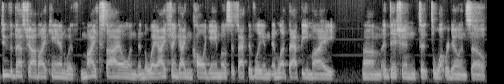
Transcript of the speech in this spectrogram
do the best job I can with my style and, and the way I think I can call a game most effectively and, and let that be my um, addition to, to what we're doing. So,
